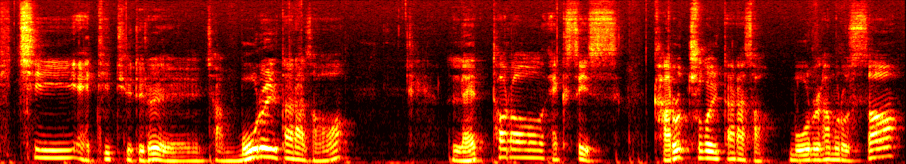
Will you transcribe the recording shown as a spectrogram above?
피치 애티튜드를 자, 뭐를 따라서 lateral axis 가로축을 따라서 뭐를 함으로써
